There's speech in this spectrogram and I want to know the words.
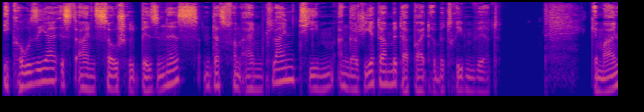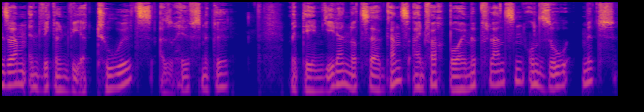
Ecosia ist ein Social Business, das von einem kleinen Team engagierter Mitarbeiter betrieben wird. Gemeinsam entwickeln wir Tools, also Hilfsmittel, mit denen jeder Nutzer ganz einfach Bäume pflanzen und so mit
